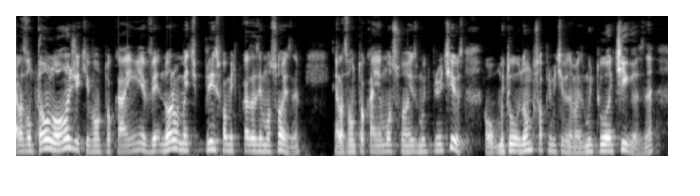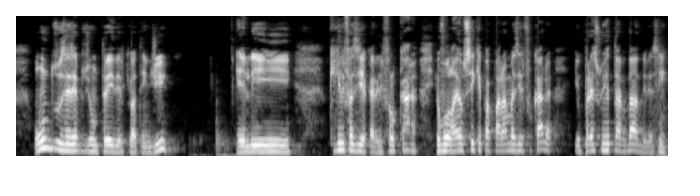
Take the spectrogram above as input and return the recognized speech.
elas vão tão longe que vão tocar em eventos, normalmente, principalmente por causa das emoções, né? Elas vão tocar em emoções muito primitivas, ou muito, não só primitivas, né? mas muito antigas, né? Um dos exemplos de um trader que eu atendi, ele o que, que ele fazia, cara? Ele falou, cara, eu vou lá, eu sei que é pra parar, mas ele falou, cara, eu pareço um retardado. Ele assim,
